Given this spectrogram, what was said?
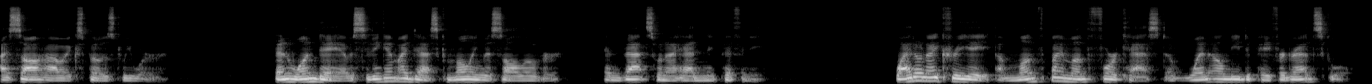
I saw how exposed we were. Then one day I was sitting at my desk mulling this all over, and that's when I had an epiphany. Why don't I create a month by month forecast of when I'll need to pay for grad school?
